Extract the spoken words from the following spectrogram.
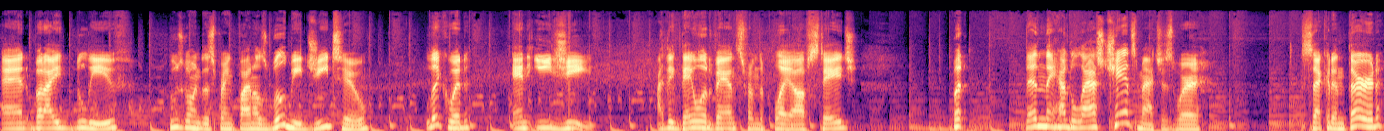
And but I believe who's going to the spring finals will be G2, Liquid, and EG. I think they will advance from the playoff stage. But then they have the last chance matches where second and third,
